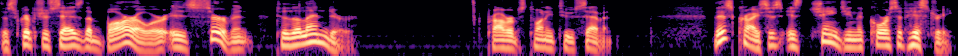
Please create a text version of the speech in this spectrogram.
The scripture says the borrower is servant to the lender. Proverbs 22 7. This crisis is changing the course of history.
